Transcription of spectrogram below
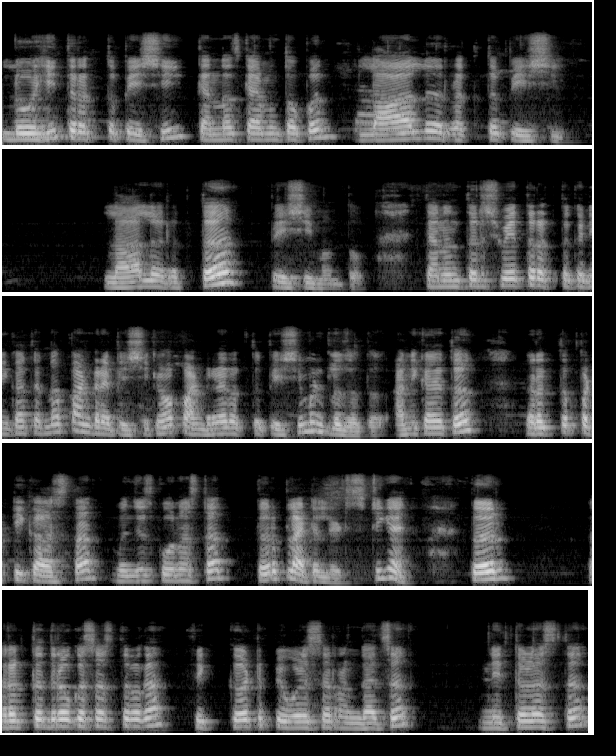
लोहित रक्तपेशी त्यांनाच काय म्हणतो आपण? लाल रक्तपेशी. लाल रक्त पेशी म्हणतो. त्यानंतर श्वेत रक्तकणिका त्यांना पांढऱ्या पेशी किंवा पांढऱ्या रक्तपेशी म्हटलं जातं. आणि काय येतं रक्तपट्टिका असतात. म्हणजेच कोण असतात? तर प्लॅटेलेट्स. ठीक आहे? तर रक्तद्रव कसं असतं बघा? फिक्कट पिवळसर रंगाचं नितळ असतं.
